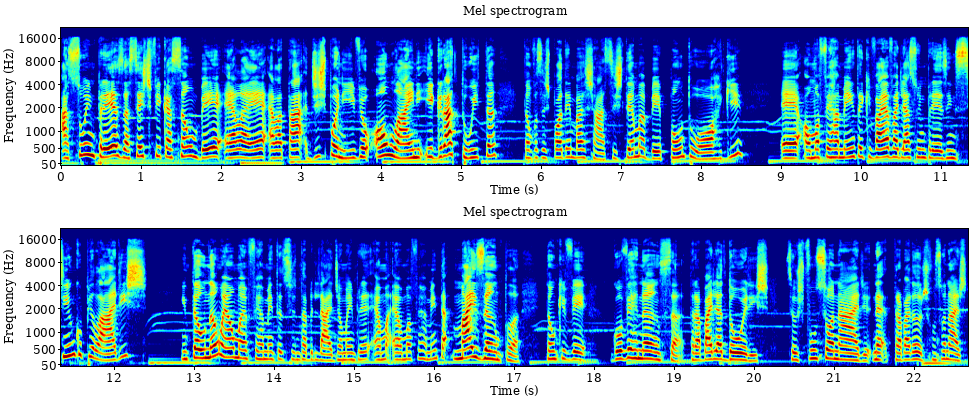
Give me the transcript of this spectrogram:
A sua empresa, a certificação B, ela é, ela tá disponível online e gratuita. Então vocês podem baixar sistemab.org. É uma ferramenta que vai avaliar sua empresa em cinco pilares. Então não é uma ferramenta de sustentabilidade, é uma, é uma, é uma ferramenta mais ampla. Então que vê governança, trabalhadores, seus funcionários, né, trabalhadores, funcionários,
